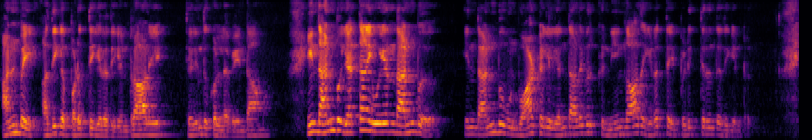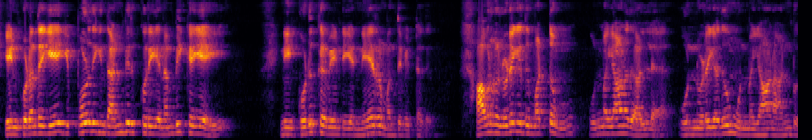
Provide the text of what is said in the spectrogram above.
அன்பை அதிகப்படுத்துகிறது என்றாலே தெரிந்து கொள்ள வேண்டாமா? இந்த அன்பு எத்தனை உயர்ந்த அன்பு? இந்த அன்பு உன் வாழ்க்கையில் எந்த அளவிற்கு நீங்காத இடத்தை பிடித்திருந்தது என்று. என் குழந்தையே இப்பொழுது இந்த அன்பிற்குரிய நம்பிக்கையை நீ கொடுக்க வேண்டிய நேரம் வந்துவிட்டது. அவர்களுடையது மட்டும் உண்மையானது அல்ல உன்னுடையதும் உண்மையான அன்பு.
